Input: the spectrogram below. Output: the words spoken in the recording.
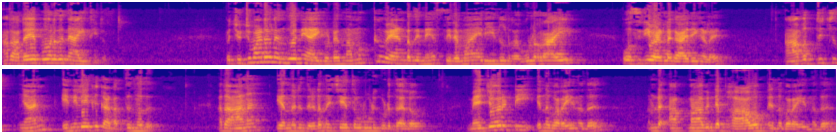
അത് അതേപോലെ തന്നെ ആയിത്തീരും. ഇപ്പൊ ചുറ്റുപാടുകൾ എന്ത് തന്നെ ആയിക്കോട്ടെ നമുക്ക് വേണ്ടതിനെ സ്ഥിരമായ രീതിയിൽ റെഗുലറായി പോസിറ്റീവായിട്ടുള്ള കാര്യങ്ങളെ ആവർത്തിച്ച് ഞാൻ എന്നിലേക്ക് കടത്തുന്നത് അതാണ് എന്നൊരു ദൃഢനിശ്ചയത്തോടുകൂടി കൊടുത്താലോ? മെജോറിറ്റി എന്ന് പറയുന്നത് നമ്മുടെ ആത്മാവിന്റെ ഭാവം എന്ന് പറയുന്നത്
